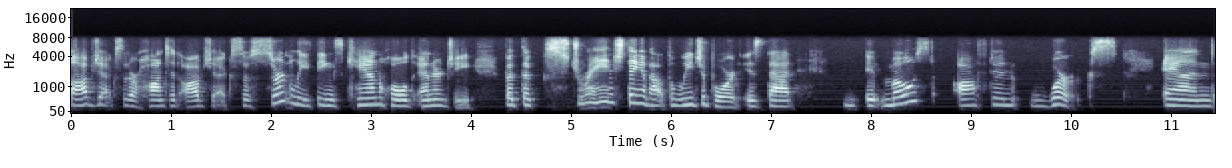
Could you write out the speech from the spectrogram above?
objects that are haunted objects. So certainly things can hold energy, but the strange thing about the Ouija board is that it most often works. And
